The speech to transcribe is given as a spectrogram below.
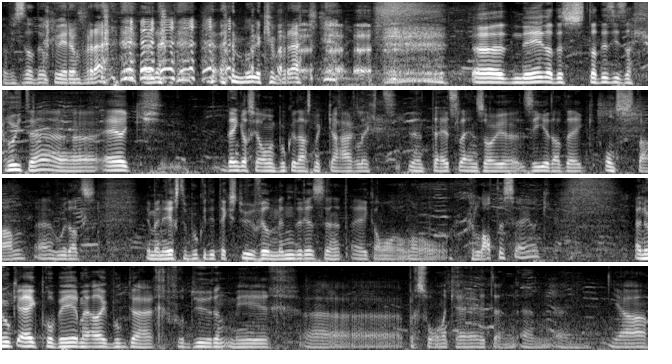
Of is dat ook weer een vraag? een, moeilijke vraag. Eh, nee, dat is, dat is iets dat groeit. Hè. Eh, eigenlijk, ik denk als je al mijn boeken naast elkaar legt in een tijdslijn, zou je, zie je dat eigenlijk ontstaan. Hè. Hoe dat in mijn eerste boeken die textuur veel minder is en het eigenlijk allemaal nogal glad is eigenlijk. En hoe ik eigenlijk probeer met elk boek daar voortdurend meer eh, persoonlijkheid en, en, en ja,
